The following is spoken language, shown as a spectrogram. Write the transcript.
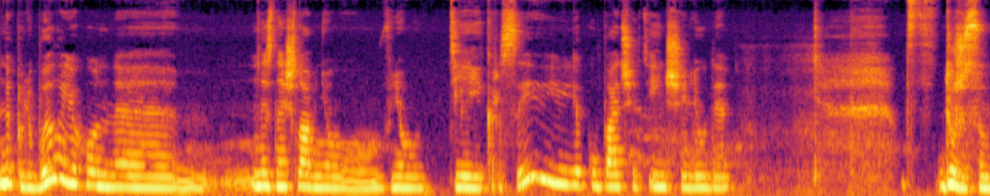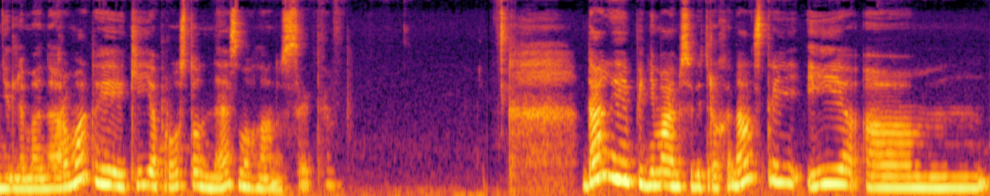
не полюбила його, не, не знайшла в ньому, в ньому тієї краси, яку бачать інші люди. Дуже сумні для мене аромати, які я просто не змогла носити. Далі піднімаємо собі трохи настрій і ем,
